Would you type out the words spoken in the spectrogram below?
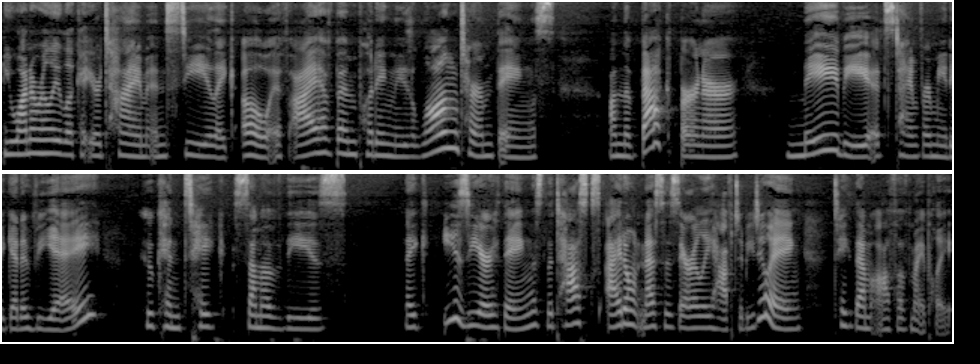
you want to really look at your time and see, like, oh, if I have been putting these long term things on the back burner, maybe it's time for me to get a VA who can take some of these like easier things, the tasks I don't necessarily have to be doing, take them off of my plate.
